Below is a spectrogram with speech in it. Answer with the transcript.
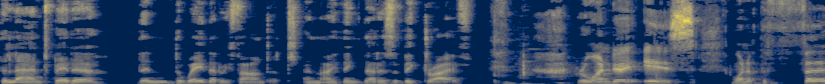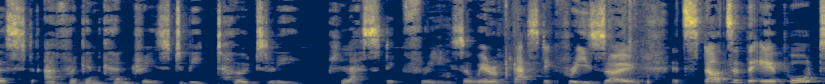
the land better than the way that we found it. And I think that is a big drive. Rwanda is one of the first African countries to be totally plastic free. So we're a plastic free zone. It starts at the airport.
